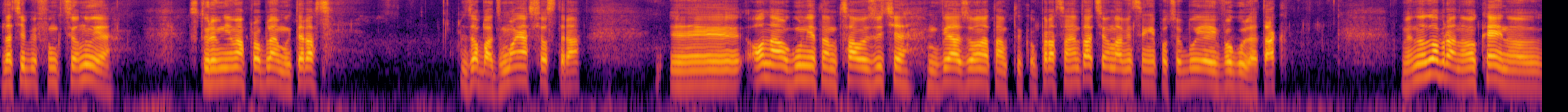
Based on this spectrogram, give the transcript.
dla Ciebie funkcjonuje, z którym nie ma problemu. I teraz zobacz, moja siostra, yy, ona ogólnie tam całe życie mówiła, że ona tam tylko praca na etacie, ona więcej nie potrzebuje i w ogóle, tak? Mówię, no dobra, no okej, no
